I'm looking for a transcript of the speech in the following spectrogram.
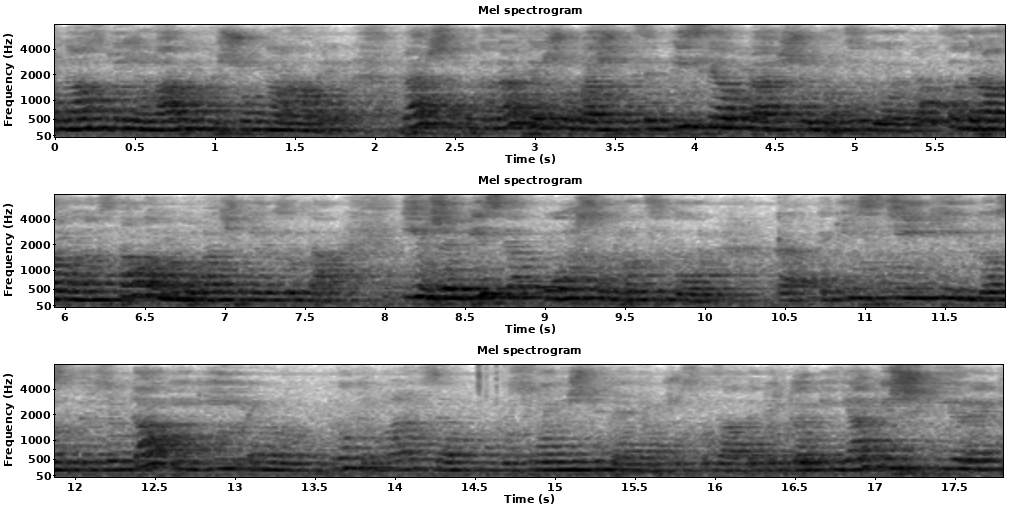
у нас дуже гарно пішов на. Перша фотографія, ви бачите, це після першої процедури. Так? Це одразу вона встала, ми побачили результат. І вже після курсу процедур. Е, Такий стійкий досить результат, який е, ну, тримається по сьогоднішній день, я можу сказати. Тобто і якість шкіри,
